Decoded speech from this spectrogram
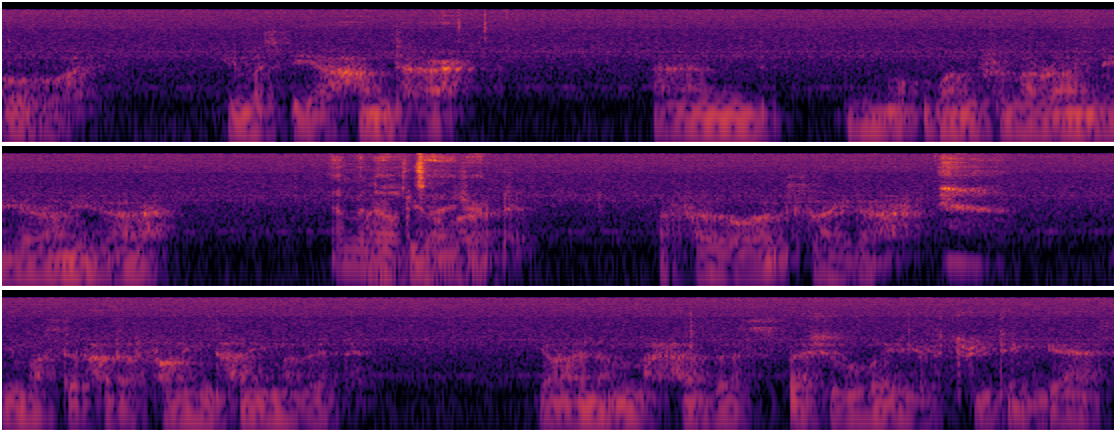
Oh, you must be a hunter. And not one from around here either. I'm an I'm outsider. Gilbert, a fellow outsider. You must have had a fine time of it. Yharnam has a special way of treating guests.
